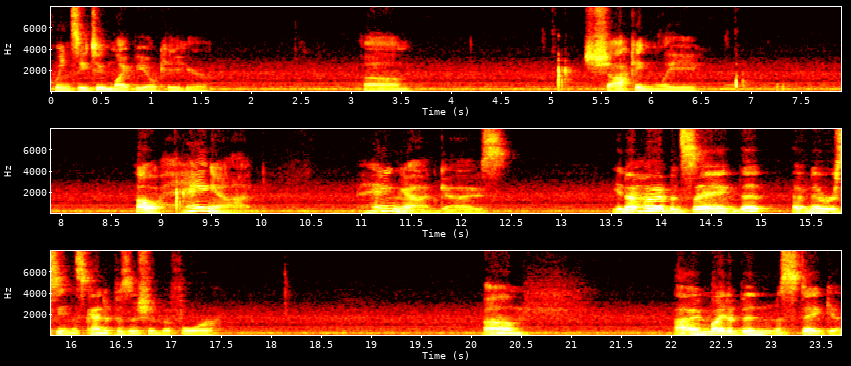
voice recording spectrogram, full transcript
queen c2 might be okay here. Um, shockingly... Oh, hang on. Hang on, guys. You know how I've been saying that I've never seen this kind of position before. Um, I might have been mistaken.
